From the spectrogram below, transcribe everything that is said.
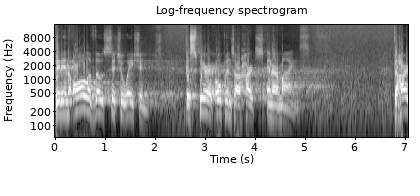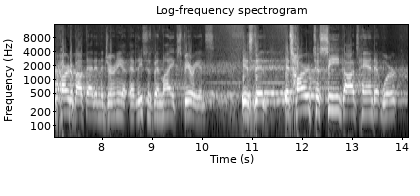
That in all of those situations, the Spirit opens our hearts and our minds. The hard part about that in the journey, at least has been my experience, is that it's hard to see God's hand at work.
